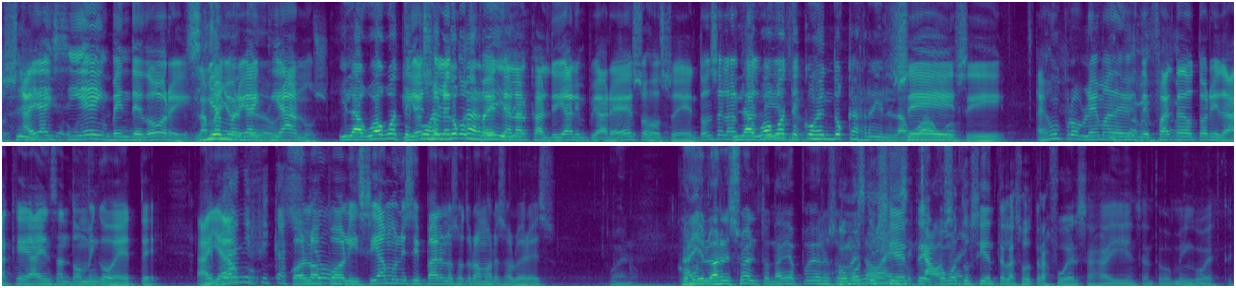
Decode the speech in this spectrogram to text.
dejado. sí. Ahí hay 100 vendedores, la 100 mayoría vendedores. haitianos. Y la guagua te y eso cogen le dos compete carriles. a la alcaldía limpiar eso, José. Entonces la y la guagua te cogen dos carriles. La sí, guagua. sí. Es un problema de, de falta de autoridad que hay en Santo Domingo Este. Allá con los policías municipales nosotros vamos a resolver eso. Bueno. Nadie lo ha resuelto, nadie ha podido resolver ¿Cómo, esa tú sientes, caos ¿Cómo ahí. tú sientes las otras fuerzas ahí en Santo Domingo Este?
